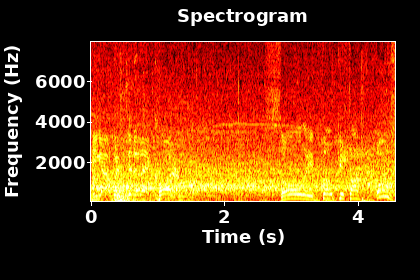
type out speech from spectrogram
He got whipped into that corner. Solely focused on... Oof!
